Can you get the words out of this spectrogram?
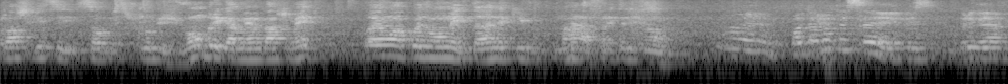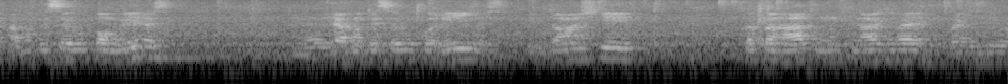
tu acha que esses, são, esses clubes vão brigar mesmo rebaixamento? Ou é uma coisa momentânea que mais na frente eles vão? Pode acontecer, eles brigam. Aconteceu com o Palmeiras, é, já aconteceu com o Corinthians. Então acho que o campeonato no final gente vai, vai dizer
